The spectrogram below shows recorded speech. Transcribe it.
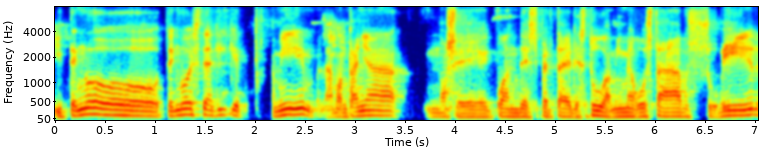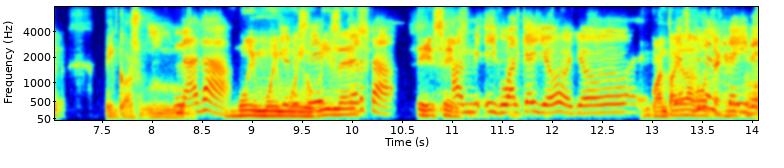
y tengo, tengo este aquí que a mí la montaña, no sé cuán desperta eres tú, a mí me gusta subir picos Nada. muy, muy, muy humildes. igual que yo, yo... En cuanto haya algo técnico.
